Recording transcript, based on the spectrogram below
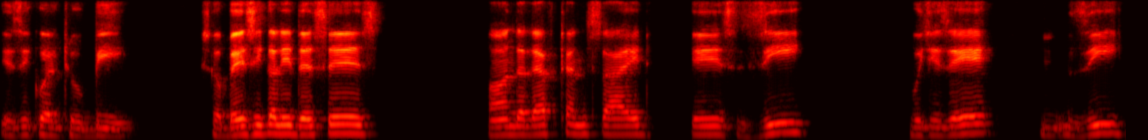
is equal to b. So basically this is on the left hand side is z which is a z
